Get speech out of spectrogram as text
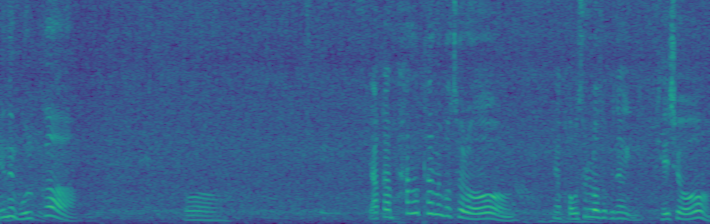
얘네 뭘까? 와. 약간 파도 타는 것처럼 그냥 거슬러서 그냥 계셔.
